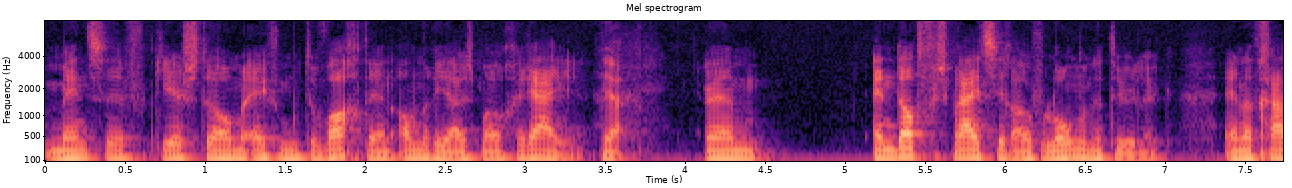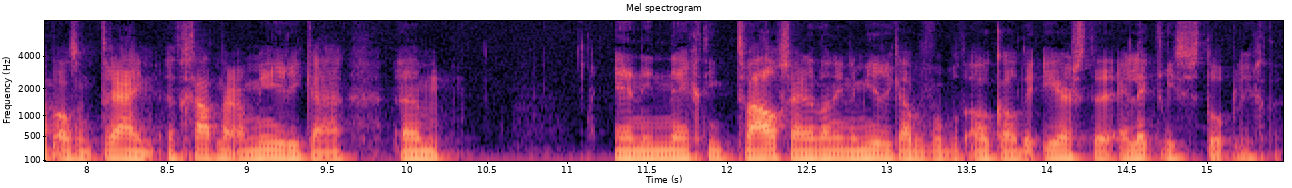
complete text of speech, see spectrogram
mensen verkeersstromen even moeten wachten en anderen juist mogen rijden. Ja. Ehm, en dat verspreidt zich over Londen natuurlijk. En dat gaat als een trein. Het gaat naar Amerika. Ehm, en in 1912 zijn er dan in Amerika bijvoorbeeld ook al de eerste elektrische stoplichten.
